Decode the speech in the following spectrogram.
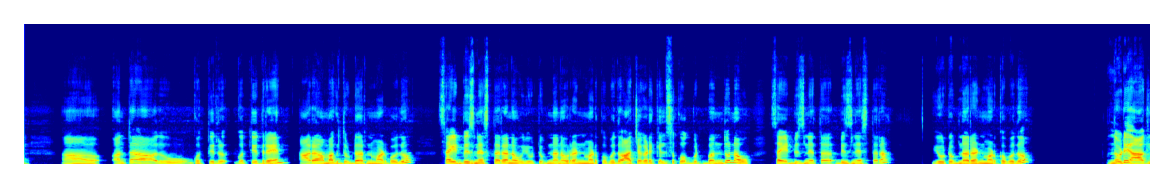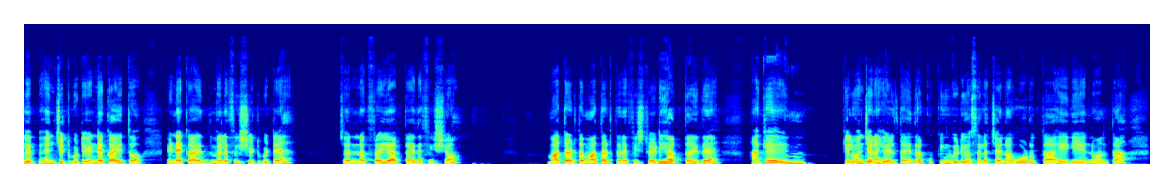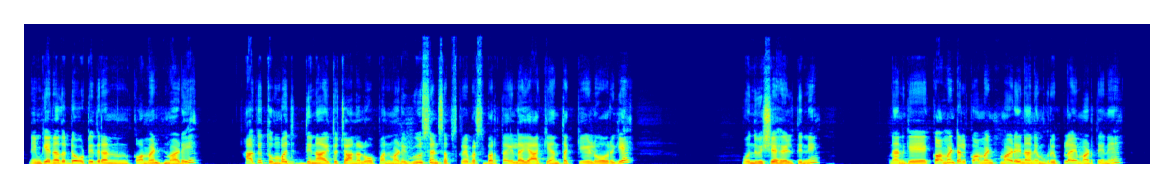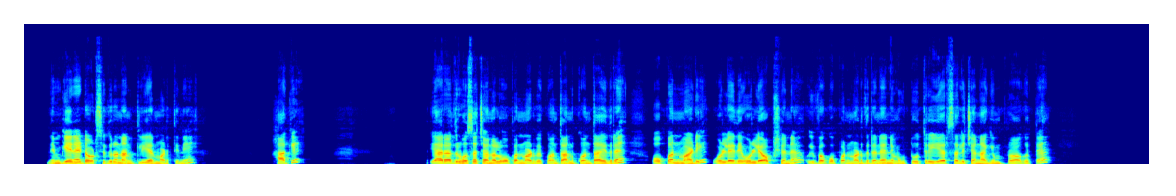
ಅಂತ ಅದು ಗೊತ್ತಿರೋ ಗೊತ್ತಿದ್ದರೆ ಆರಾಮಾಗಿ ದುಡ್ಡು ಅರ್ನ್ ಮಾಡ್ಬೋದು. ಸೈಡ್ ಬಿಸ್ನೆಸ್ ಥರ ನಾವು ಯೂಟ್ಯೂಬ್ನ ನಾವು ರನ್ ಮಾಡ್ಕೋಬೋದು. ಆಚೆಗಡೆ ಕೆಲ್ಸಕ್ಕೆ ಹೋಗ್ಬಿಟ್ಟು ಬಂದು ನಾವು ಸೈಡ್ ಬಿಸ್ನೆಸ್ ಬಿಸ್ನೆಸ್ ಥರ ಯೂಟ್ಯೂಬ್ನ ರನ್ ಮಾಡ್ಕೋಬೋದು. ನೋಡಿ ಆಗಲೇ ಹೆಂಚಿಟ್ಬಿಟ್ಟು ಎಣ್ಣೆ ಕಾಯಿತು. ಎಣ್ಣೆ ಕಾಯ್ದ ಫಿಶ್ ಇಟ್ಬಿಟ್ಟೆ. ಚೆನ್ನಾಗಿ ಫ್ರೈ ಆಗ್ತಾ ಇದೆ ಫಿಶ್ಶು ಮಾತಾಡ್ತಾ ಮಾತಾಡ್ತಾನೆ ಫಿಶ್ ರೆಡಿ ಆಗ್ತಾ ಇದೆ. ಹಾಗೆ ಕೆಲವೊಂದು ಜನ ಹೇಳ್ತಾ ಇದ್ರೆ ಕುಕ್ಕಿಂಗ್ ವೀಡಿಯೋಸ್ ಎಲ್ಲ ಚೆನ್ನಾಗಿ ಓಡುತ್ತಾ ಹೇಗೆ ಏನು ಅಂತ. ನಿಮ್ಗೇನಾದರೂ ಡೌಟ್ ಇದ್ದರೆ ನನ್ನ ಕಾಮೆಂಟ್ ಮಾಡಿ. ಹಾಗೆ ತುಂಬ ದಿನ ಆಯಿತು ಚಾನಲ್ ಓಪನ್ ಮಾಡಿ. ವ್ಯೂಸ್ ಆ್ಯಂಡ್ ಸಬ್ಸ್ಕ್ರೈಬರ್ಸ್ ಬರ್ತಾ ಇಲ್ಲ ಯಾಕೆ ಅಂತ ಕೇಳುವವರಿಗೆ ಒಂದು ವಿಷಯ ಹೇಳ್ತೀನಿ. ನನಗೆ ಕಾಮೆಂಟಲ್ಲಿ ಕಾಮೆಂಟ್ ಮಾಡಿ ನಾನು ನಿಮ್ಗೆ ರಿಪ್ಲೈ ಮಾಡ್ತೀನಿ. ನಿಮ್ಗೇನೇ ಡೌಟ್ಸ್ ಇದ್ದರೂ ನಾನು ಕ್ಲಿಯರ್ ಮಾಡ್ತೀನಿ. ಹಾಗೆ ಯಾರಾದರೂ ಹೊಸ ಚಾನಲ್ ಓಪನ್ ಮಾಡಬೇಕು ಅಂತ ಅನ್ಕೊತಾ ಇದ್ದರೆ ಓಪನ್ ಮಾಡಿ ಒಳ್ಳೆಯದೇ ಒಳ್ಳೆ ಆಪ್ಷನ್ನೇ ಇವಾಗ ಓಪನ್ ಮಾಡಿದ್ರೇ ನಿಮಗೆ ಟೂ ತ್ರೀ ಇಯರ್ಸಲ್ಲಿ ಚೆನ್ನಾಗಿ ಇಂಪ್ರೂವ್ ಆಗುತ್ತೆ.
